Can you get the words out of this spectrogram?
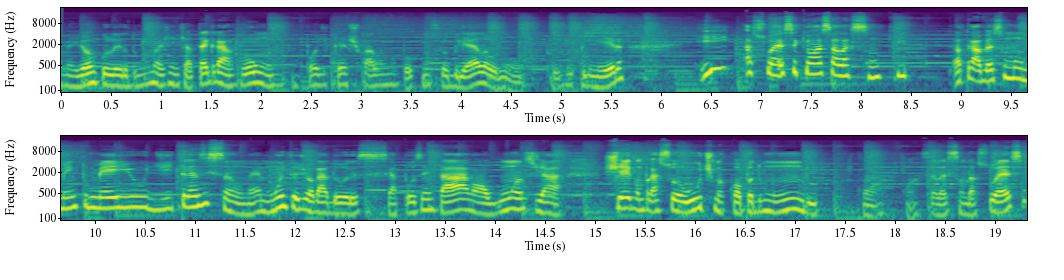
melhor goleira do mundo. A gente até gravou um, um podcast falando um pouquinho sobre ela no de primeira. E a Suécia, que é uma seleção que atravessa um momento meio de transição, né? Muitas jogadoras se aposentaram, algumas já chegam para sua última Copa do Mundo com a, com a, seleção da Suécia.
